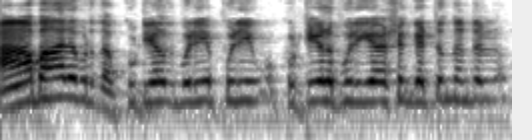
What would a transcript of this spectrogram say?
ആപാലവൃതം. കുട്ടികൾക്ക് പുലി പുലി കുട്ടികൾ പുലിവേഷം കെട്ടുന്നുണ്ടല്ലോ.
